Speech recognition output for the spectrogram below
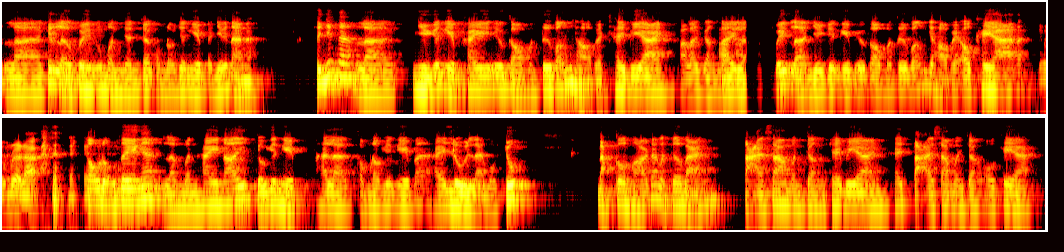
là cái lời khuyên của mình dành cho cộng đồng doanh nghiệp là như thế này nè. Thứ nhất á, là nhiều doanh nghiệp hay yêu cầu mình tư vấn cho họ về KPI hoặc là gần đây à. là biết là nhiều doanh nghiệp yêu cầu mình tư vấn cho họ về OKR đó. Đúng rồi đó. Câu đầu tiên á, là mình hay nói chủ doanh nghiệp hay là cộng đồng doanh nghiệp á, hãy lùi lại một chút. Đặt câu hỏi rất là cơ bản tại sao mình cần KPI hay tại sao mình cần OKR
